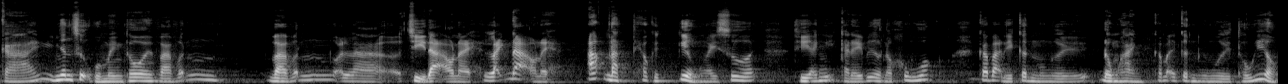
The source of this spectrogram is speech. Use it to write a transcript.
cái nhân sự của mình thôi và vẫn và vẫn gọi là chỉ đạo này lãnh đạo này áp đặt theo cái kiểu ngày xưa ấy thì anh nghĩ cái đấy bây giờ nó không work. Các bạn ấy cần một người đồng hành các bạn ấy cần một người thấu hiểu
